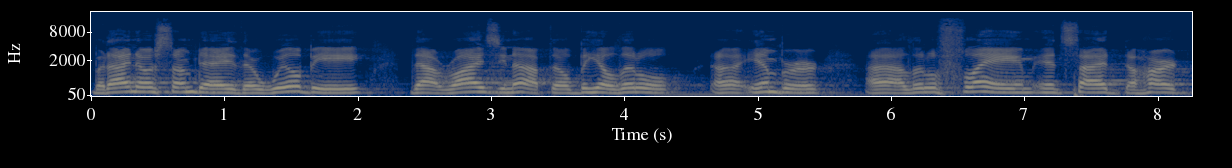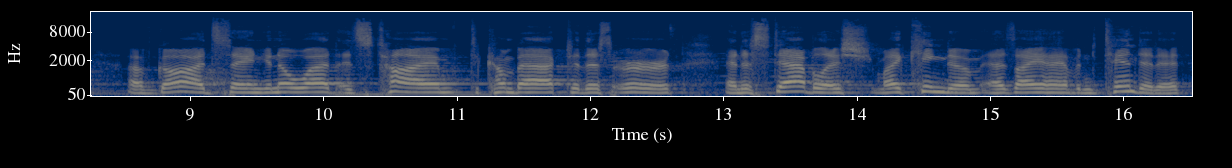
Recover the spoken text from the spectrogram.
But I know someday there will be that rising up. There'll be a little uh, ember, uh, a little flame inside the heart of God saying, you know what? It's time to come back to this earth and establish my kingdom as I have intended it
